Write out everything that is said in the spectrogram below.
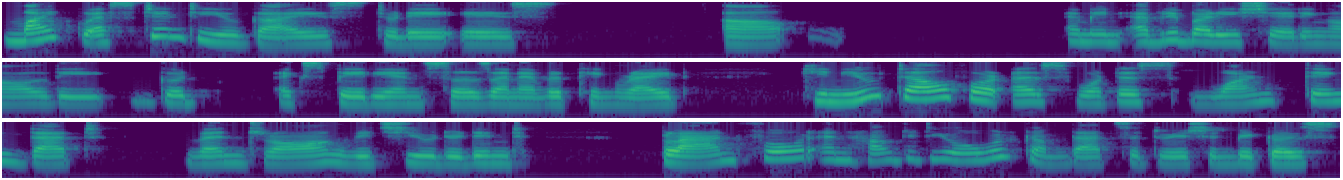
My question to you guys today is, uh, I mean, everybody sharing all the good experiences and everything, right? Can you tell for us what is one thing that went wrong which you didn't plan for, and how did you overcome that situation? Because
